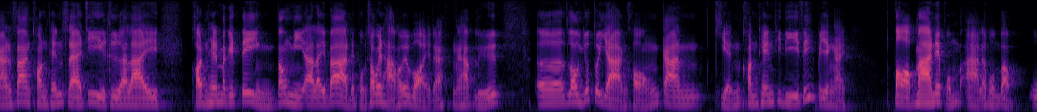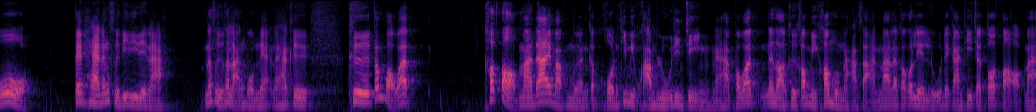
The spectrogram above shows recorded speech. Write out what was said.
การสร้าง content strategy คืออะไร content marketing ต้องมีอะไรบ้าง เดี๋ยวผมชอบไปถามเขาบ่อยๆนะนะครับ หรือเออลองยกตัวอย่างของการเขียน content ที่ดีสิเป็นยังไง ตอบมาเนี่ยผมอ่านแล้วผมแบบ โอ้ ไม่แพ้หนังสือดีๆเลยนะหนังสือข้างหลังผมเนี่ยนะฮะคือ คือต้องบอกว่าเขาตอบมาได้แบบเหมือนกับคนที่มีความรู้จริงๆนะครับเพราะว่าแน่นอนคือเขามีข้อมูลมหาศาลมาก แล้วเขาก็เรียนรู้ในการที่จะโต้ตอบออกมา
